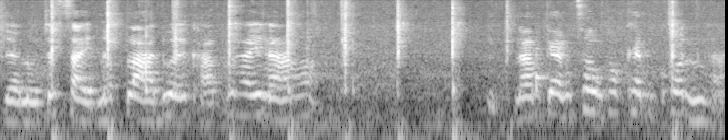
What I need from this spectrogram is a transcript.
เดี๋ยวหนูจะใส่เนื้อปลาด้วยค่ะ เพื่อให้น้ำน้ำแกงส้มเขาเข้มข้นค่ะ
